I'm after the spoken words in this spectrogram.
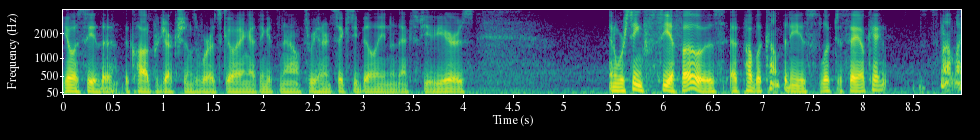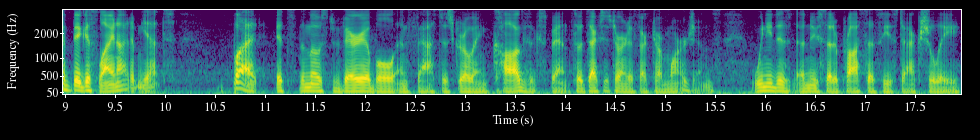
you always see the, the cloud projections where it's going. I think it's now 360 billion in the next few years. And we're seeing CFOs at public companies look to say, okay, it's not my biggest line item yet, but it's the most variable and fastest growing COGS expense. So it's actually starting to affect our margins. We need a, a new set of processes to actually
